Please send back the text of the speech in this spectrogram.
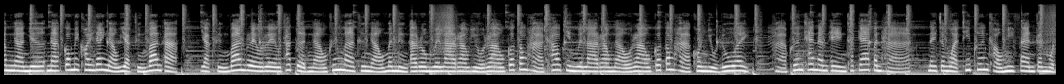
ทำงานเยอะนะก็ไม่ค่อยได้เหงาอยากถึงบ้านอะอยากถึงบ้านเร็วๆ ถ้าเกิดเหงาขึ้นมาคือเหงามันหนึ่งอารมณ์เวลาเราหิวเราก็ต้องหาข้าวกินเวลาเราเหงาเราก็ต้องหาคนอยู่ด้วย หาเพื่อนแค่นั้นเองถ้าแก้ปัญหา ในจังหวัดที่เพื่อนเขามีแฟนกันหมด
